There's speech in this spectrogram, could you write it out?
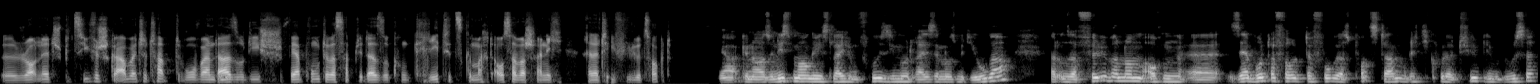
äh, Roundnet spezifisch gearbeitet habt. Wo waren da so die Schwerpunkte? Was habt ihr da so konkret jetzt gemacht, außer wahrscheinlich relativ viel gezockt? Ja, genau. Also nächsten Morgen ging es gleich um früh 7.30 Uhr los mit Yoga. Hat unser Phil übernommen, auch ein äh, sehr bunter, verrückter Vogel aus Potsdam. Richtig cooler Typ, liebe Grüße.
